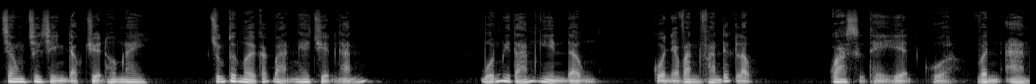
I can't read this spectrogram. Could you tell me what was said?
trong chương trình đọc truyện hôm nay, chúng tôi mời các bạn nghe truyện ngắn 48.000 đồng của nhà văn Phan Đức Lộc qua sự thể hiện của Vân An.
